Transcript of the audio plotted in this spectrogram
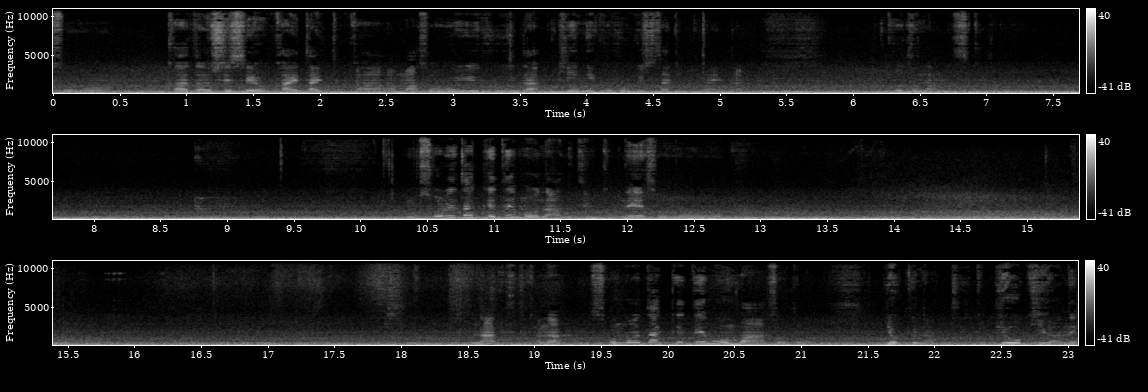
その、体の姿勢を変えたりとか、まあそういう風な筋肉をほぐしたりみたいなことなんですけど、もうそれだけでもなんていうかねそのなんていうかな。そのだけでもまあその良くなっていく。病気がね。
